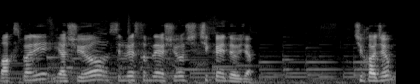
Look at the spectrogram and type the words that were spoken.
Bugs Bunny yaşıyor. Sylvester da yaşıyor. Şu Chica'yı döveceğim. Chica'cım.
